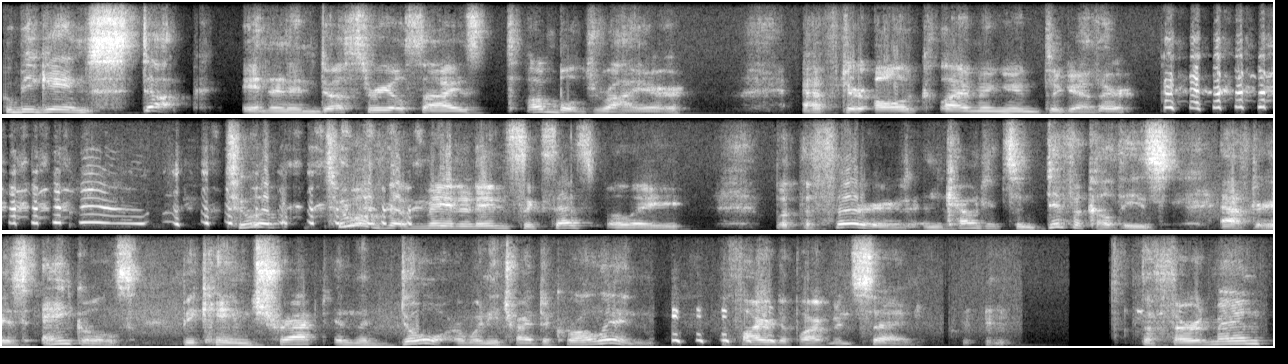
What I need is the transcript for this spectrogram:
who became stuck in an industrial sized tumble dryer after all climbing in together. two, of, two of them made it in successfully, but the third encountered some difficulties after his ankles became trapped in the door when he tried to crawl in, the fire department said. the third man,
